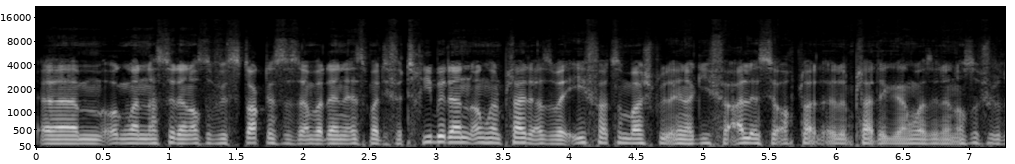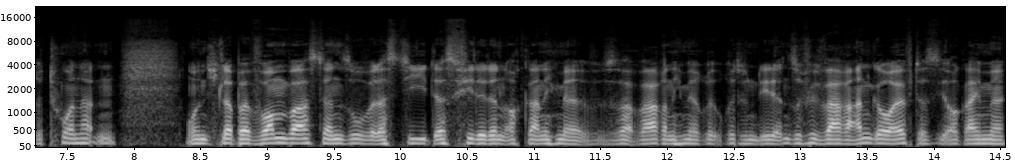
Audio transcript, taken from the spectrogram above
ähm, irgendwann hast du dann auch so viel Stock, dass es einfach dann erstmal die Vertriebe dann irgendwann pleite. Also bei EVA zum Beispiel, Energie für alle ist ja auch pleite, äh, pleite gegangen, weil sie dann auch so viele Retouren hatten. Und ich glaube bei WOM war es dann so, dass die, dass viele dann auch gar nicht mehr Ware nicht mehr retourniert, die hatten so viel Ware angehäuft, dass sie auch gar nicht mehr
